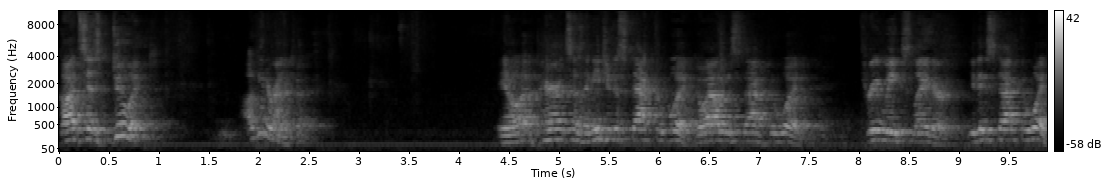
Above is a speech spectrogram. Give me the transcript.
God says, do it. I'll get around to it. You know, a parent says, I need you to stack the wood. Go out and stack the wood. Three weeks later, you didn't stack the wood.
